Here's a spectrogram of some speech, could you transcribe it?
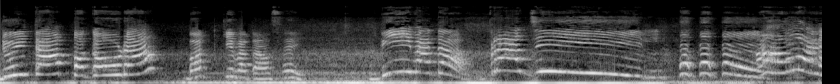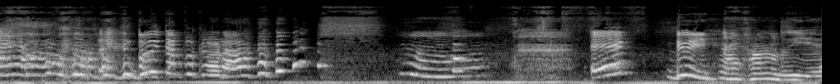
दुईटा पकौडा बट केबाट आउँछ है? बीबाट দুইটা পকোড়া এক দুই না খান রিয়ে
